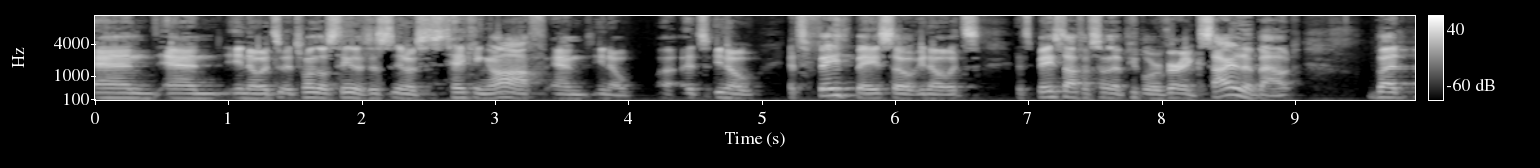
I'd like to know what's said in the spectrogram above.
And and you know, it's it's one of those things that's just you know it's just taking off, and you know, uh, it's you know it's faith based, so you know it's it's based off of something that people are very excited about. But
